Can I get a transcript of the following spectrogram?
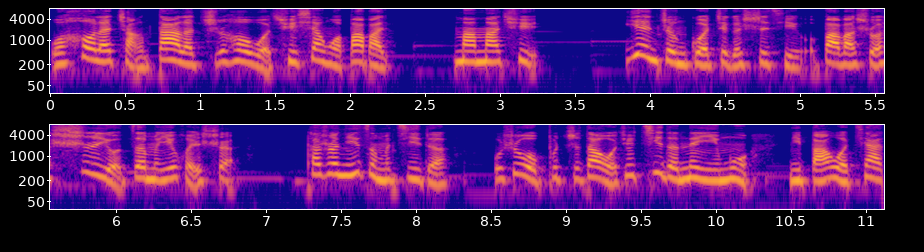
我后来长大了之后，我去向我爸爸妈妈去验证过这个事情。我爸爸说是有这么一回事。他说你怎么记得？我说我不知道，我就记得那一幕，你把我架，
